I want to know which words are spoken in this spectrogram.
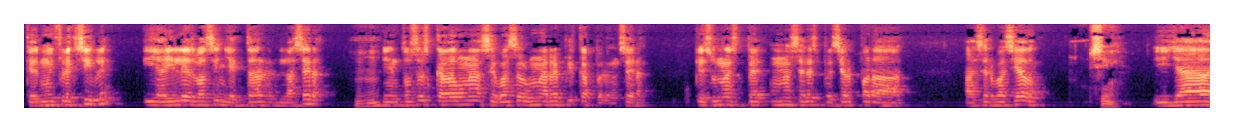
que es muy flexible, y ahí les vas a inyectar la cera. Y entonces cada una se va a hacer una réplica, pero en cera, que es una, una cera especial para hacer vaciado. Sí. Y ya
